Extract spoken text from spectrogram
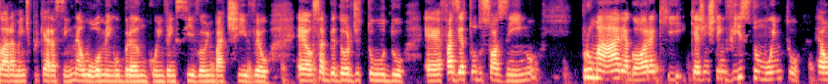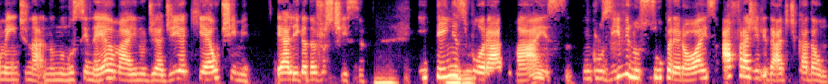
claramente porque era assim, né? O homem, o branco, o invencível, o imbatível, é, o sabedor de tudo, é, fazia tudo sozinho. Para uma área agora que, que a gente tem visto muito realmente na, no, no, cinema e no dia a dia, que é o time, é a Liga da Justiça. E tem uhum. explorado mais, inclusive nos super-heróis, a fragilidade de cada um.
